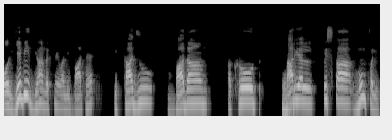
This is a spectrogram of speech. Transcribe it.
और ये भी ध्यान रखने वाली बात है कि काजू, बादाम, अखरोट, नारियल, पिस्ता, मूंगफली,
